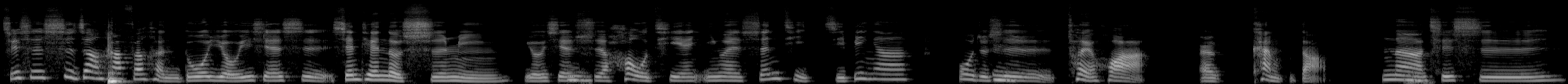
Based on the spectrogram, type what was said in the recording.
其实视障它分很多，有一些是先天的失明，有一些是后天因为身体疾病啊，或者是退化而看不到。那其实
